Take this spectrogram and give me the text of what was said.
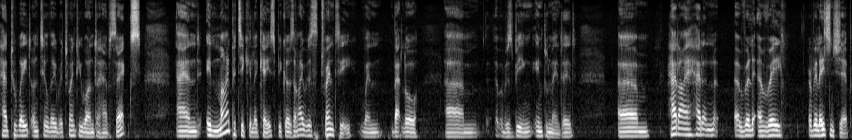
had to wait until they were 21 to have sex. And in my particular case, because I was 20 when that law um, was being implemented, um, had I had an, a, a, a, relationship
